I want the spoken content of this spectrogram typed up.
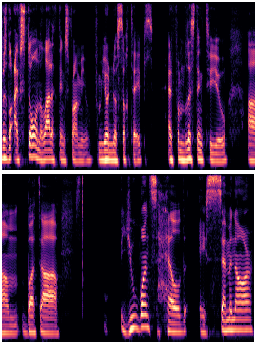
first of all, I've stolen a lot of things from you, from your Nusach tapes, and from listening to you. Um, but uh, you once held a seminar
